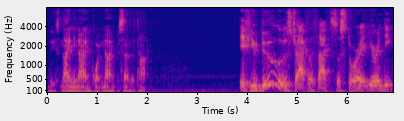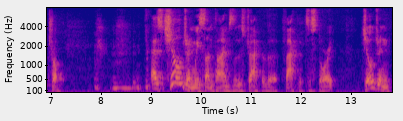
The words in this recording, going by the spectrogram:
at least 99.9% of the time. If you do lose track of the fact it's a story, you're in deep trouble. As children, we sometimes lose track of the fact that it's a story. Children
